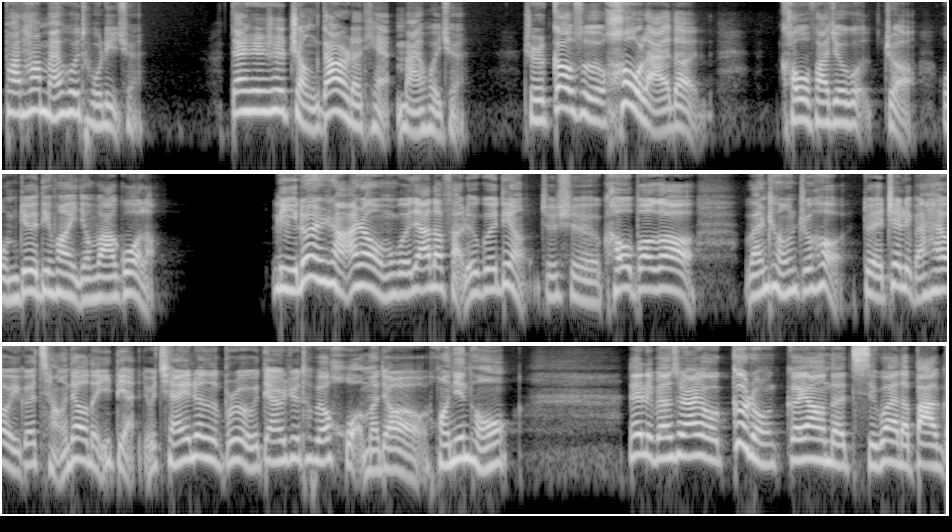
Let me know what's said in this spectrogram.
把它埋回土里去。但是是整袋的填埋回去，就是告诉后来的考古发掘者，我们这个地方已经挖过了。理论上，按照我们国家的法律规定，就是考古报告完成之后，对这里边还有一个强调的一点，就前一阵子不是有个电视剧特别火嘛，叫《黄金瞳》。那里边虽然有各种各样的奇怪的 bug，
